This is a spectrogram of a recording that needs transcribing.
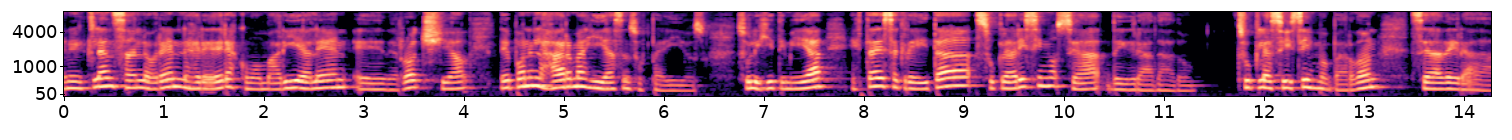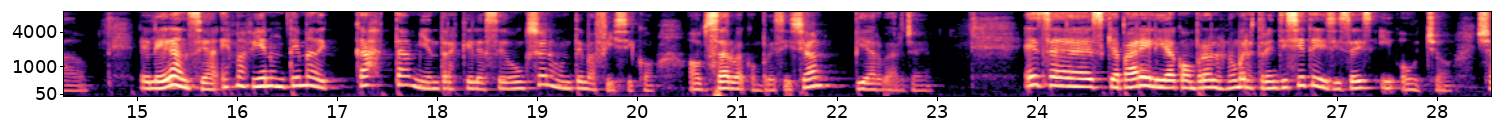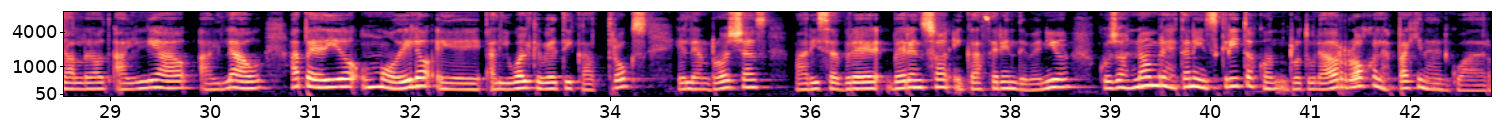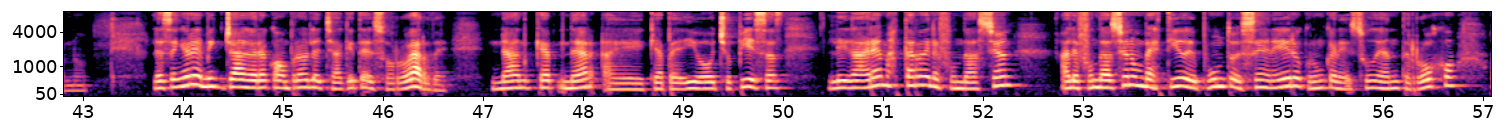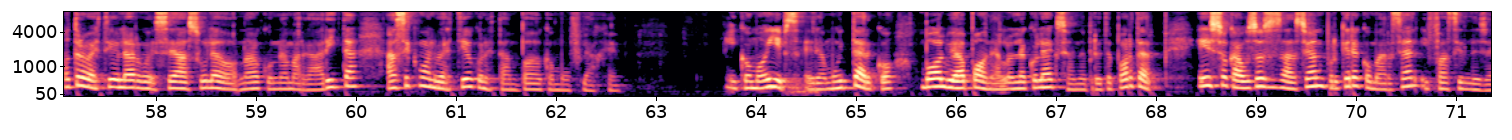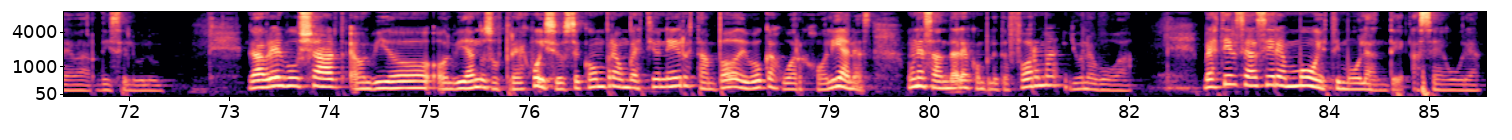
En el clan Saint Laurent, las herederas como María Hélène eh, de Rothschild deponen las armas y hacen sus pedidos. Su legitimidad está desacreditada, su clarísimo se ha degradado. Su clasicismo, perdón, se ha degradado. La elegancia es más bien un tema de casta, mientras que la seducción es un tema físico. Observa con precisión Pierre Berger. Ese Schiaparelli ha comprado los números 37, 16 y 8. Charlotte Aylau ha pedido un modelo, eh, al igual que Betty Catrox, Ellen Rojas, Marisa Berenson y Catherine Devenu, cuyos nombres están inscritos con rotulador rojo en las páginas del cuaderno. La señora de Mick Jagger ha comprado la chaqueta de zorro verde. Nan Kepner, eh, que ha pedido ocho piezas, legará más tarde la fundación a la fundación un vestido de punto de seda negro con un canesú de ante rojo, otro vestido largo de seda azul adornado con una margarita, así como el vestido con estampado de camuflaje. Y como Ips era muy terco, volvió a ponerlo en la colección de Prete Porter. Eso causó sensación porque era comercial y fácil de llevar, dice Lulu. Gabriel Bouchard, olvidando sus prejuicios, se compra un vestido negro estampado de bocas warholianas, unas sandalias con plataforma y una boa. Vestirse así era muy estimulante, asegura.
